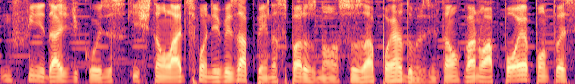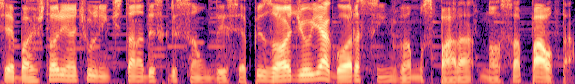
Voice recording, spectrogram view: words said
infinidade de coisas que estão lá disponíveis apenas para os nossos apoiadores. Então, vá no apoia.se barra historiante, o link está na descrição descrição desse episódio e agora sim vamos para nossa pauta.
